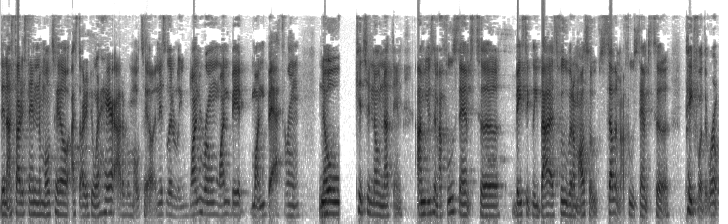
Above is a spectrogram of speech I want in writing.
Then I started staying in a motel. I started doing hair out of a motel. And it's literally one room, one bed, one bathroom, mm. no kitchen, no nothing. I'm using my food stamps to basically buy us food, but I'm also selling my food stamps to pay for the room.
